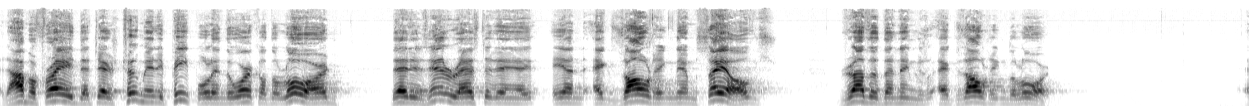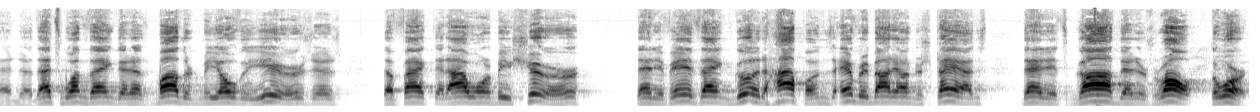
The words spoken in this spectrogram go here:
And I'm afraid that there's too many people in the work of the Lord that is interested in, in exalting themselves rather than in exalting the Lord. And uh, that's one thing that has bothered me over the years is the fact that I want to be sure that if anything good happens, everybody understands that it's God that has wrought the work.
